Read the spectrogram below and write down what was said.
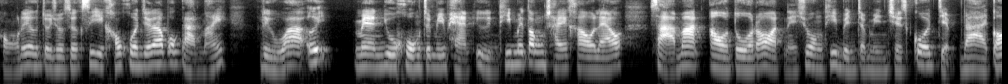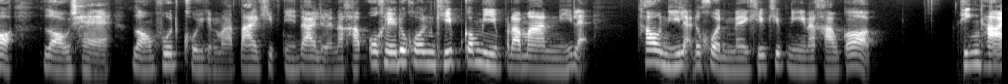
ของเรื่องโจโชเซ็กซี่เขาควรจะได้รับโอกาสไหม หรือว่าเอ้ยแมนยูคงจะมีแผนอื่นที่ไม่ต้องใช้เขาแล้ว สามารถเอาตัวรอดในช่วงที่เบนจามินเชสโกเจ็บได้ก็ลองแชร์ ลองพูดคุยกันมาใต้คลิปนี้ได้เลยนะครับ โอเคทุกคนคลิปก็มีประมาณนี้แหละ เท่านี้แหละทุกคนในคลิปคลิปนี้นะครับก็ทิ้งท้าย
